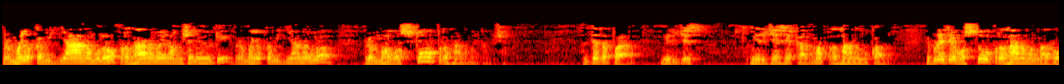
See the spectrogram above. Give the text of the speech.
బ్రహ్మ యొక్క విజ్ఞానములో ప్రధానమైన అంశం ఏమిటి? బ్రహ్మ యొక్క విజ్ఞానంలో బ్రహ్మ వస్తువు ప్రధానమైన అంశం. అంతే తప్ప మీరు చేసే మీరు చేసే కర్మ ప్రధానము కాదు. ఎప్పుడైతే వస్తువు ప్రధానమన్నారో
